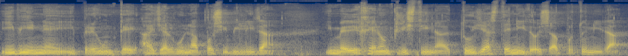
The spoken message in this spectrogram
y vine y pregunté, ¿hay alguna posibilidad? Y me dijeron, Cristina, tú ya has tenido esa oportunidad,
